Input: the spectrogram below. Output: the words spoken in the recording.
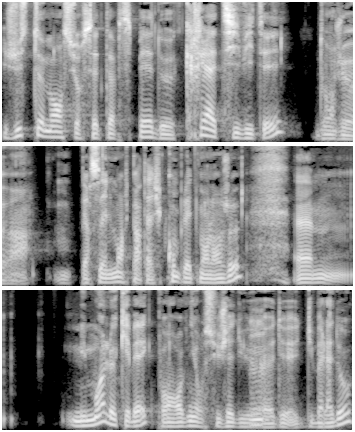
justement sur cet aspect de créativité dont je personnellement je partage complètement l'enjeu. Euh, mais moi, le Québec, pour en revenir au sujet du, Mm. euh, du, du balado,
